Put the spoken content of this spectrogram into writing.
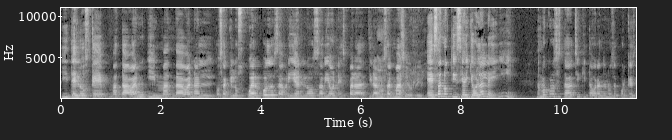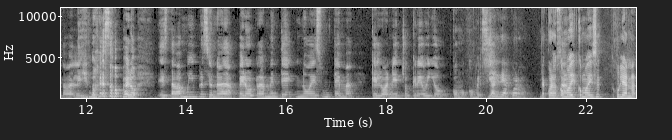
Y de los que mataban y mandaban al, o sea, que los cuerpos los abrían los aviones para tirarlos al mar. Sí, horrible. Esa noticia yo la leí. No me acuerdo si estaba chiquita o grande, no sé por qué estaba leyendo eso, pero estaba muy impresionada. Pero realmente no es un tema que lo han hecho, creo yo, como comercial. Sí, de acuerdo. De acuerdo. O como, sea- di- como dice Juliana,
